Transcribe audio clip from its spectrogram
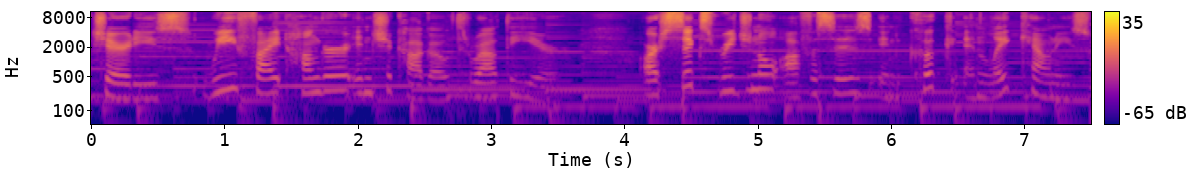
Charities, we fight hunger in Chicago throughout the year. Our six regional offices in Cook and Lake counties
